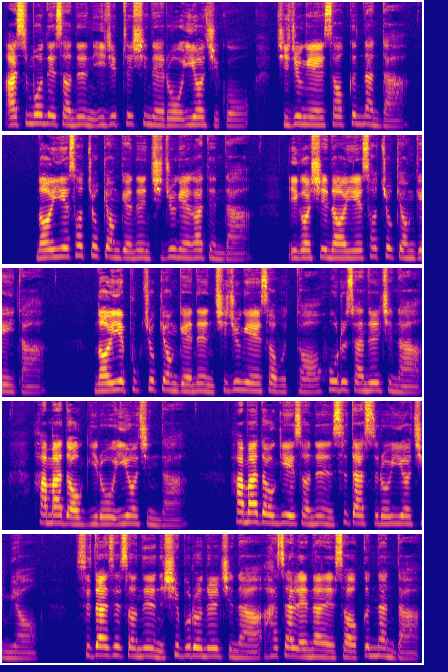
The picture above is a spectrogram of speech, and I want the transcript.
아스몬에서는 이집트 시내로 이어지고 지중해에서 끝난다. 너희의 서쪽 경계는 지중해가 된다. 이것이 너희의 서쪽 경계이다. 너희의 북쪽 경계는 지중해에서부터 호르산을 지나 하맛 어기로 이어진다. 하맛 어기에서는 스다스로 이어지며 스닷에서는 시브론을 지나 하살 에난에서 끝난다.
